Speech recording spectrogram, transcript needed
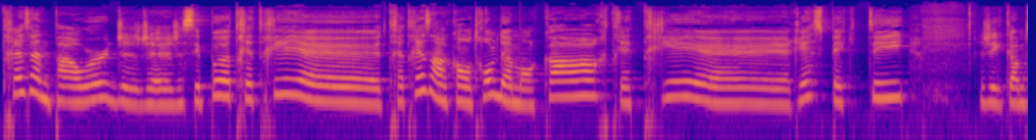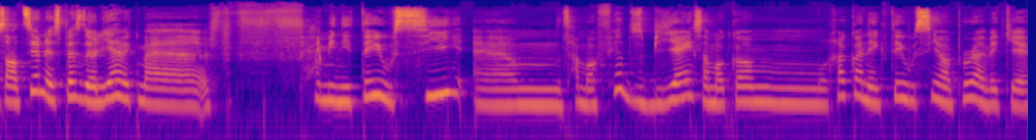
très empowered, je, je, sais pas, très très très très en contrôle de mon corps, très très respectée. j'ai comme senti une espèce de lien avec ma féminité aussi. Euh, ça m'a fait du bien, ça m'a comme reconnecté aussi un peu avec, euh,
